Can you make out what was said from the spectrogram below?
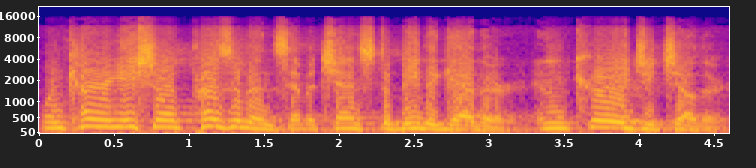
When congregational presidents have a chance to be together and encourage each other,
